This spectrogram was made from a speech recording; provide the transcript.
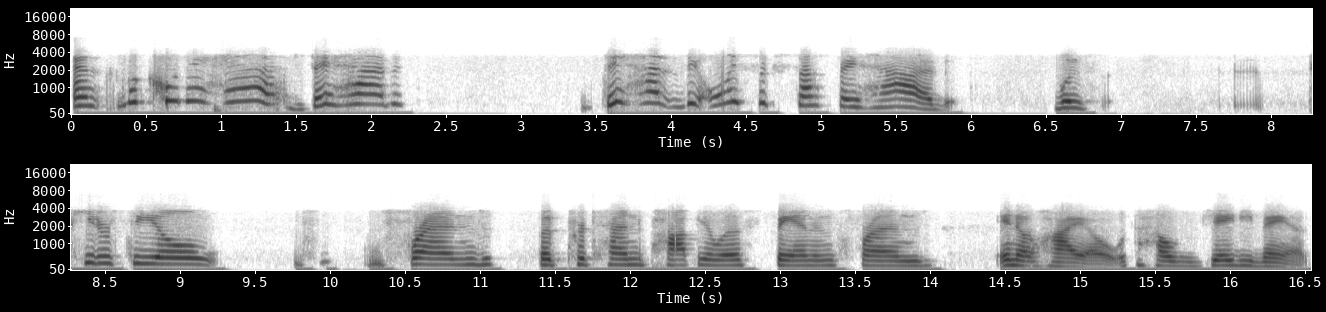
And look who they had. They had they had the only success they had was Peter Thiel friend but pretend populist Bannon's friend in Ohio. What the hell is J.D. Vance?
